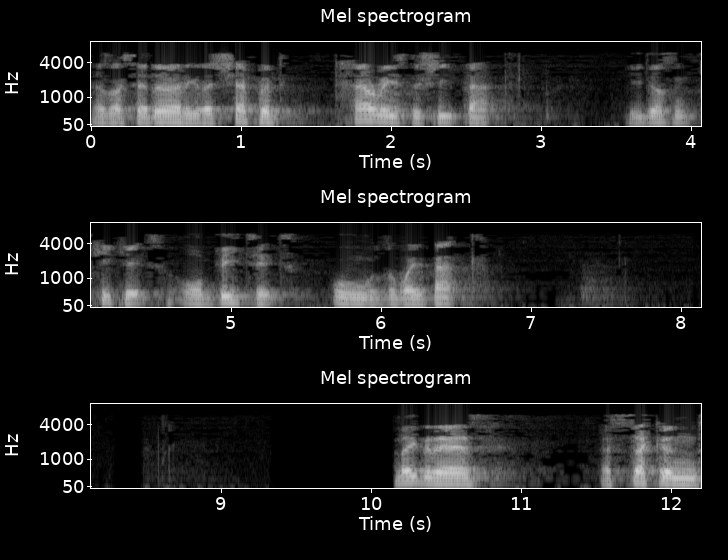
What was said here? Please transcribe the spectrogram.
As I said earlier, the shepherd carries the sheep back. He doesn't kick it or beat it all the way back. Maybe there's a second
